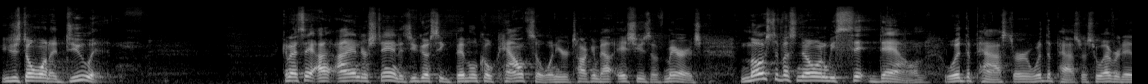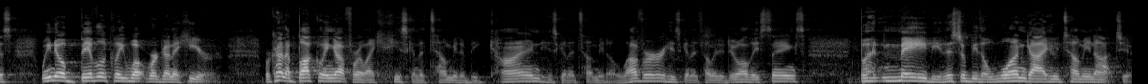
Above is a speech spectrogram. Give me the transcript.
You just don't want to do it. Can I say, I, I, understand as you go seek biblical counsel when you're talking about issues of marriage. Most of us know when we sit down with the pastor or with the pastors, whoever it is, we know biblically what we're going to hear. We're kind of buckling up for like, he's going to tell me to be kind, he's going to tell me to love her, he's going to tell me to do all these things but maybe this would be the one guy who'd tell me not to.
